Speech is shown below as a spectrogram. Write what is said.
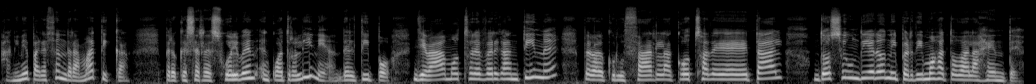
a mí me parecen dramáticas, pero que se resuelven en cuatro líneas, del tipo, llevábamos tres bergantines, pero al cruzar la costa de tal, dos se hundieron y perdimos a toda la gente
